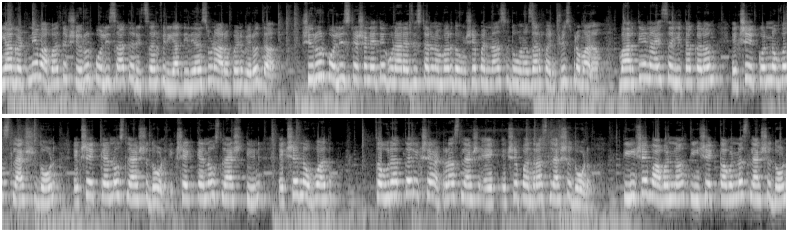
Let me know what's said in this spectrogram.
या घटनेबाबत शिरूर पोलिसात रितसर फिर्याद दिली असून आरोपींविरुद्ध शिरूर पोलीस स्टेशन येथे गुन्हा रजिस्टर नंबर दोनशे पन्नास दोन हजार पंचवीस प्रमाणे भारतीय न्याय संहिता कलम एकशे एकोणनव्वद स्लॅश दोन एकशे एक्क्याण्णव स्लॅश दोन एकशे एक्क्याण्णव स्लॅश तीन एकशे नव्वद चौऱ्याहत्तर एकशे अठरा स्लॅश एक एकशे पंधरा स्लॅश दोन तीनशे बावन्न तीनशे एक्कावन्न स्लॅश दोन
